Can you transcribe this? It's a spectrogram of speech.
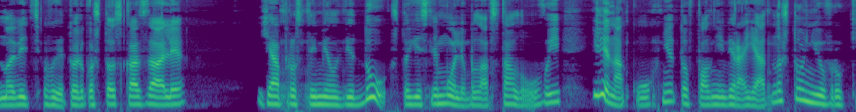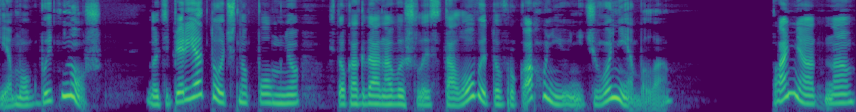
«Но ведь вы только что сказали...» «Я просто имел в виду, что если Молли была в столовой или на кухне, то вполне вероятно, что у нее в руке мог быть нож. Но теперь я точно помню, что когда она вышла из столовой, то в руках у нее ничего не было». «Понятно»,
